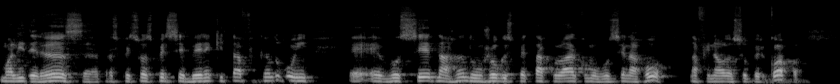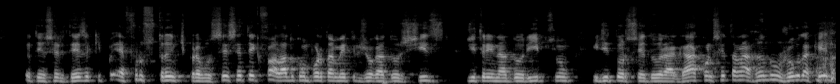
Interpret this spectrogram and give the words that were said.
uma liderança, para as pessoas perceberem que está ficando ruim. É, é, você narrando um jogo espetacular como você narrou na final da Supercopa, eu tenho certeza que é frustrante para você você ter que falar do comportamento de jogador X, de treinador Y e de torcedor H quando você está narrando um jogo daquele.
